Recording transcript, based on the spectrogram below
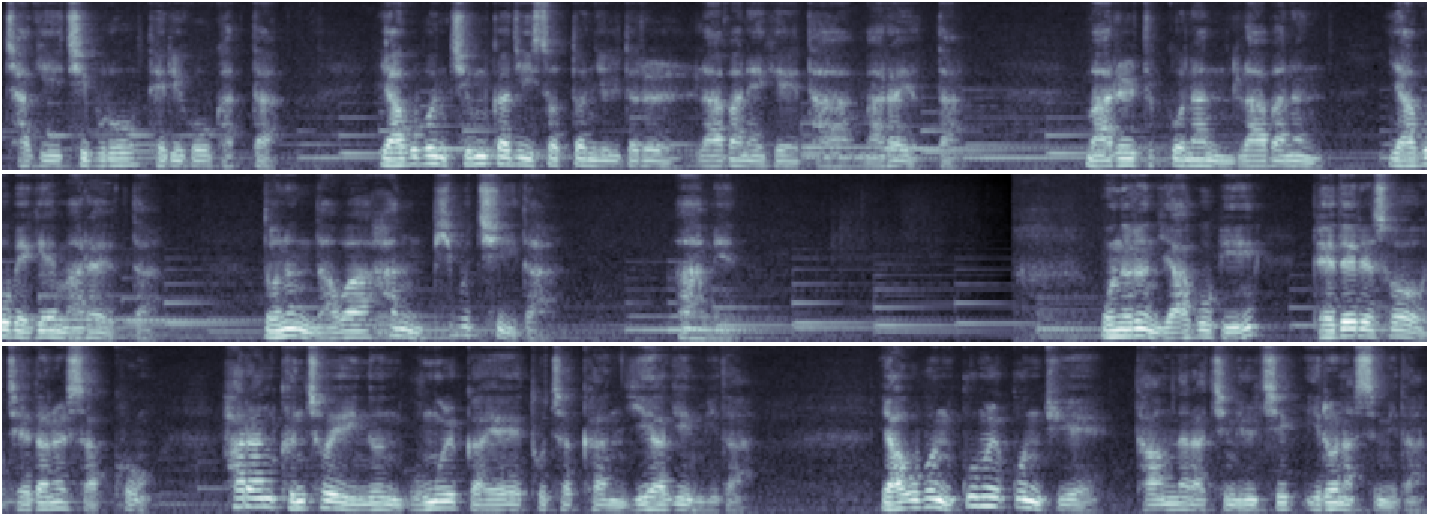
자기 집으로 데리고 갔다. 야곱은 지금까지 있었던 일들을 라반에게 다 말하였다. 말을 듣고 난 라반은 야곱에게 말하였다. 너는 나와 한 피부치이다. 아멘. 오늘은 야곱이 베델에서 재단을 쌓고 하란 근처에 있는 우물가에 도착한 이야기입니다. 야곱은 꿈을 꾼 뒤에 다음날 아침 일찍 일어났습니다.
